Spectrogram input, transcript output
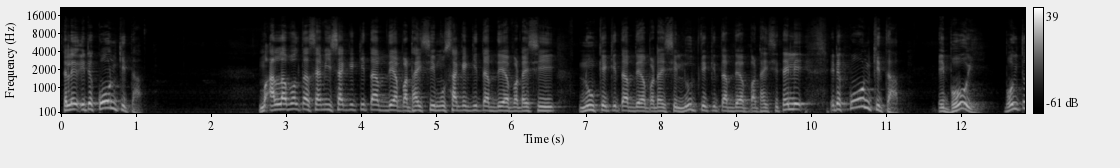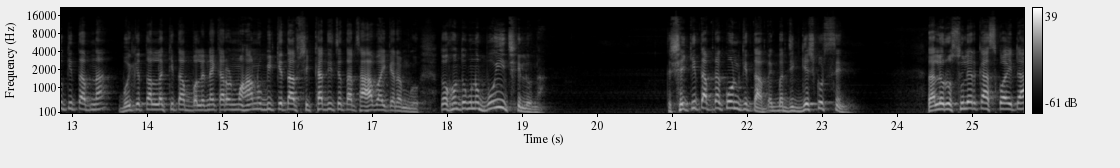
তাহলে এটা কোন কিতাব? আল্লাহ বলতেছে, আমি ঈশাকে কিতাব দেয়া পাঠাইছি, মুসাকে কিতাব দেয়া পাঠাইছি নুকে কিতাব দেয়া পাঠাইছি লুদকে কিতাব দেয়া পাঠাইছি। তাইলে এটা কোন কিতাব? এই বই। বই তো কিতাব না, বইকে তো আল্লাহ কিতাব বলে না কারণ মহানবী কিতাব শিক্ষা দিচ্ছে তার সাহাবাই কেরামগো। তখন তো কোনো বই ছিল না। তো সেই কিতাবটা কোন কিতাব? একবার জিজ্ঞেস করছেন? তাহলে রসুলের কাজ কয়টা?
